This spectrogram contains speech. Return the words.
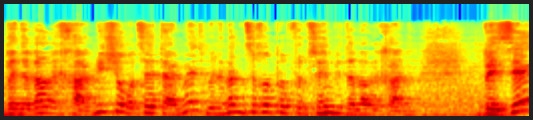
בדבר אחד. מי שרוצה את האמת, בן אדם צריך להיות פרפקציוניסט בדבר אחד. בזה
